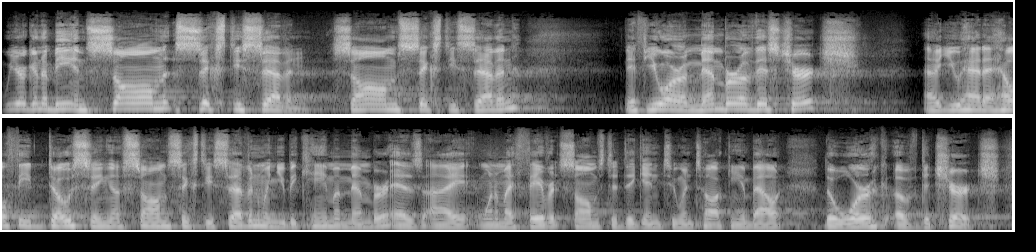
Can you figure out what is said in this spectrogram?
We are going to be in Psalm 67. Psalm 67. If you are a member of this church, uh, you had a healthy dosing of Psalm 67 when you became a member, as I one of my favorite psalms to dig into when talking about the work of the church.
